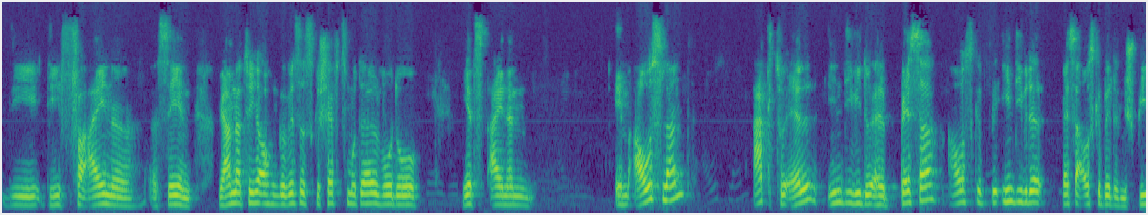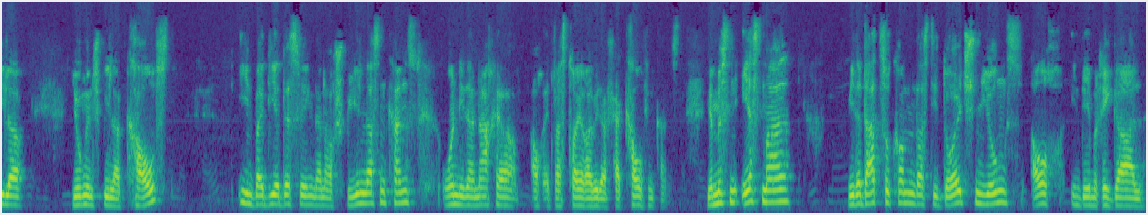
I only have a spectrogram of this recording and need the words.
die, die Vereine sehen. Wir haben natürlich auch ein gewisses Geschäftsmodell, wo du jetzt einen im Ausland aktuell individuell besser, ausgeb individuell besser ausgebildeten Spieler, jungen Spieler kaufst, ihn bei dir deswegen dann auch spielen lassen kannst und ihn dann nachher auch etwas teurer wieder verkaufen kannst. Wir müssen erstmal wieder dazu kommen, dass die deutschen Jungs auch in dem Regal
